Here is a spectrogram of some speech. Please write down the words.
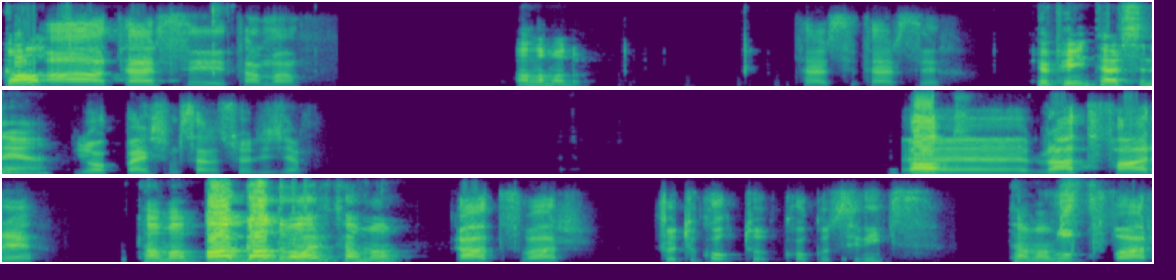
God Aa tersi. Tamam. anlamadım. Tersi tersi. Köpeğin tersi ne ya? Yok ben şimdi sana söyleyeceğim. God. Ee, rat, fare, Tamam. Aa God var. Tamam. gat var. Kötü koku, koku Sinix. Tamam. Loop var.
